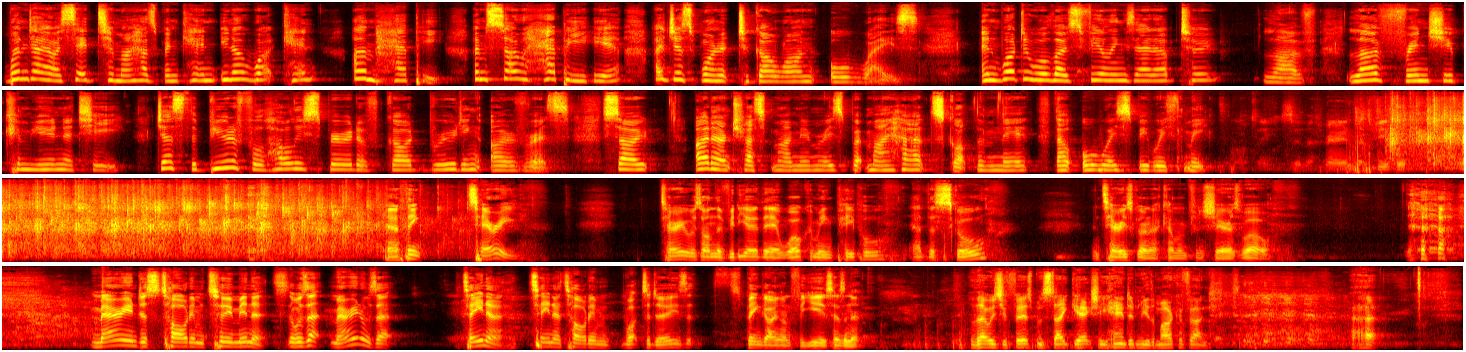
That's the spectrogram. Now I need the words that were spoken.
one day I said to my husband, Ken, you know what, Ken? I'm happy. I'm so happy here. I just want it to go on always. And what do all those feelings add up to? Love. Love, friendship, community. Just the beautiful Holy Spirit of God brooding over us. So I don't trust my memories, but my heart's got them there. They'll always be with me. Thank you so much. That's beautiful. And I think Terry, Terry was on the video there welcoming people at the school, and Terry's going to come up and share as well. Marion just told him two minutes. Was that Marion or was that Tina? Tina told him what to do. It's been going on for years, hasn't it? Well, that was your first mistake. You actually handed me the microphone. uh,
